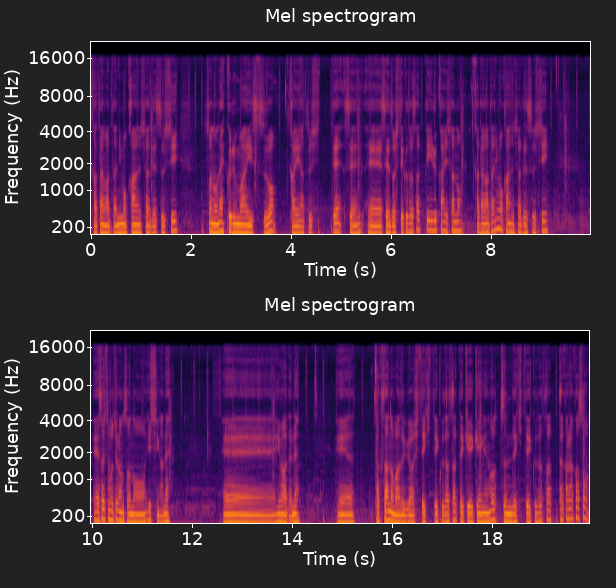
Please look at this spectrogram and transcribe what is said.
方々にも感謝ですし、そのね、車椅子を開発してえー、製造してくださっている会社の方々にも感謝ですし、えー、そしてもちろんその医師がね、えー、今までね、えたくさんの学びをしてきてくださって経験を積んできてくださったからこそ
